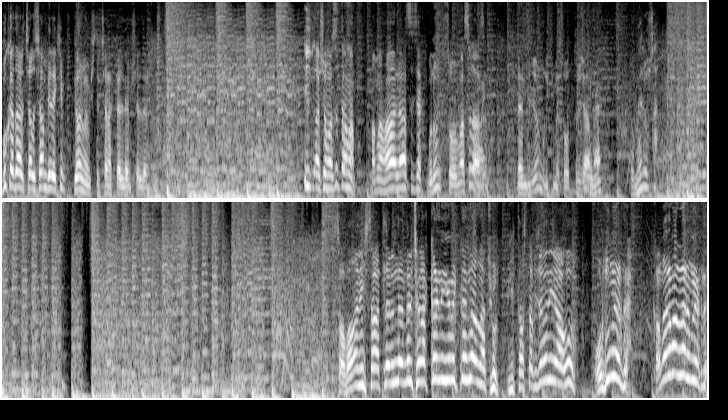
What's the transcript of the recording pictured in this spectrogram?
bu kadar çalışan bir ekip görmemiştir Çanakkale'li hemşerilerimiz. İlk aşaması tamam ama hala sıcak. Bunun soğuması lazım. Ben biliyorum bunu kime soğutturacağım. Kime? Homeros'a. Sabahın ilk saatlerinden beri Çanakkale'nin yemeklerini anlatıyor. Bir tas da bize verin yahu. Ordun nerede? Kameramanlarım nerede?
